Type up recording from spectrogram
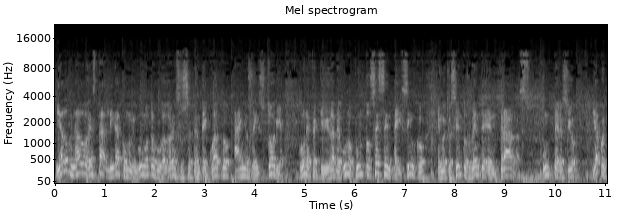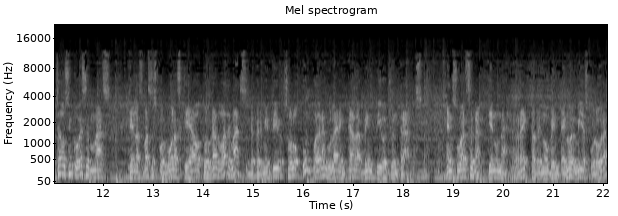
Y ha dominado esta liga como ningún otro jugador en sus 74 años de historia, con una efectividad de 1.65 en 820 entradas, un tercio, y ha ponchado cinco veces más que las bases por bolas que ha otorgado, además de permitir solo un cuadrangular en cada 28 entradas. En su arsenal tiene una recta de 99 millas por hora,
